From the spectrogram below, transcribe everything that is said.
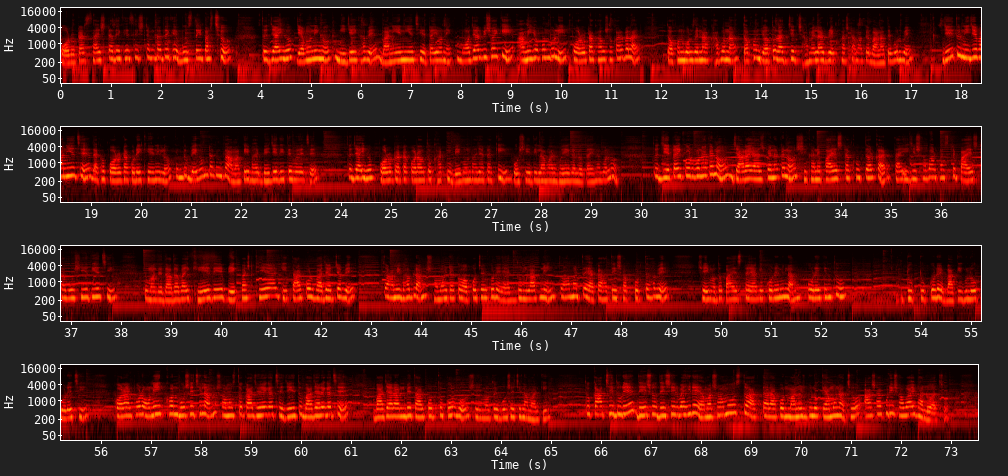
পরোটার সাইজটা দেখে সিস্টেমটা দেখে বুঝতেই পারছ। তো যাই হোক, যেমনই হোক, নিজেই খাবে, বানিয়ে নিয়েছে এটাই অনেক। মজার বিষয় কি, আমি যখন বলি, পরোটা খাও সকালবেলায়, তখন বলবে, না, খাব না। তখন যত রাজ্যের ঝামেলার ব্রেকফাস্ট আমাকে বানাতে বলবে, যেহেতু নিজে বানিয়েছে, দেখো পরোটা করেই খেয়ে নিল। কিন্তু বেগুনটা কিন্তু আমাকেই ভেজে দিতে হয়েছে। তো যাই হোক, পরোটাটা করাও তো খাটনি। বেগুন ভাজাটা কি, বসিয়ে দিলাম আর হয়ে গেল, তাই না বলো? তো যেটাই করব না কেন, যারাই আসবে না কেন, সেখানে পায়েসটা খুব দরকার। তাই এই যে সবার ফার্স্টে পায়েসটা বসিয়ে দিয়েছি। তোমাদের দাদাভাই খেয়ে দিয়ে ব্রেকফাস্ট খেয়ে আর কি, তারপর বাজার যাবে। তো আমি ভাবলাম সময়টাকে অপচয় করে একদম লাভ নেই। তো আমার তো একা হাতেই সব করতে হবে। সেই মতো পায়েসটাই আগে করে নিলাম। করে কিন্তু টুকটুক করে বাকিগুলো করেছি। করার পর অনেকক্ষণ বসেছিলাম, সমস্ত কাজ হয়ে গেছে, যেহেতু বাজারে গেছে, বাজার আনবে তারপর তো করব, সেই মতোই বসেছিলাম আর কি। তো কাছে দূরে, দেশ ও দেশের বাহিরে আমার সমস্ত আত্মার আপন মানুষগুলো কেমন আছো? আশা করি সবাই ভালো আছো।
